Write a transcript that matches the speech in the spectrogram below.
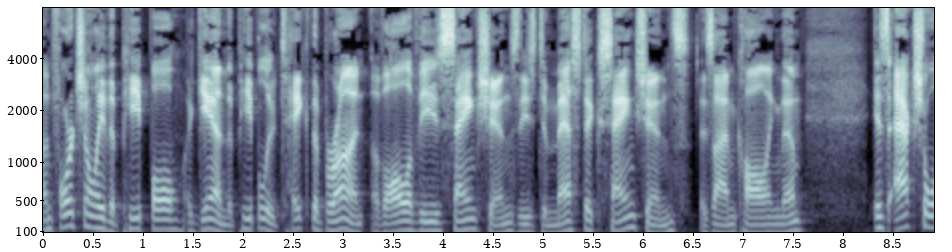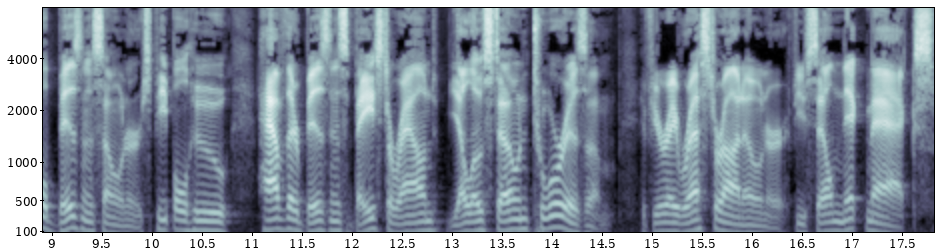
Unfortunately, the people, again, the people who take the brunt of all of these sanctions, these domestic sanctions, as I'm calling them, is actual business owners, people who have their business based around Yellowstone tourism. If you're a restaurant owner, if you sell knickknacks,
